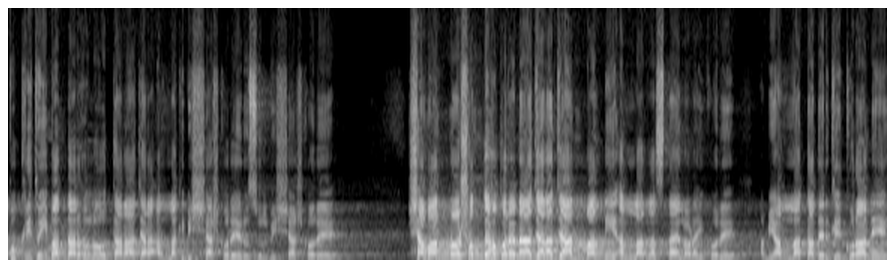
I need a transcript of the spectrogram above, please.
প্রকৃত ইমানদার হলো তারা যারা আল্লাহকে বিশ্বাস করে, রসুল বিশ্বাস করে। সামান্য সন্দেহ করে না, যারা যান মাল নিয়ে আল্লাহর রাস্তায় লড়াই করে। আমি আল্লাহ তাদেরকে কোরআনে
